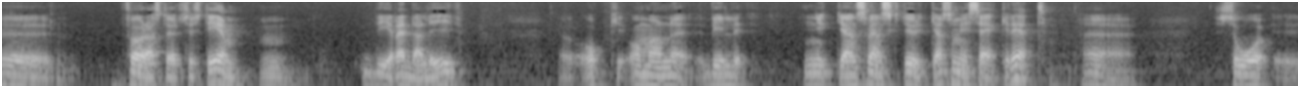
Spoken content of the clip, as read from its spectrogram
eh, förarstödssystem mm, det räddar liv. Och om man vill nyttja en svensk styrka som är säkerhet eh, så eh,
